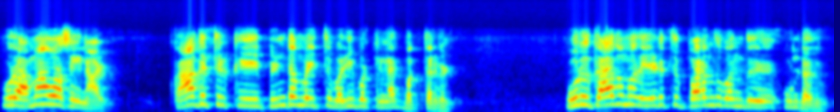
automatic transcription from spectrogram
ஒரு அமாவாசை நாள் காகத்திற்கு பிண்டம் வைத்து வழிபட்டனர் பக்தர்கள். ஒரு காகம் அதை எடுத்து பறந்து வந்து உண்டது.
